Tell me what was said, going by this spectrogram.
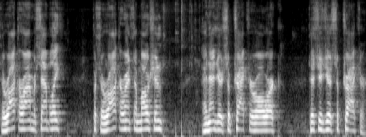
the rocker arm assembly, put the rocker into motion, and then your subtractor will work. This is your subtractor.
